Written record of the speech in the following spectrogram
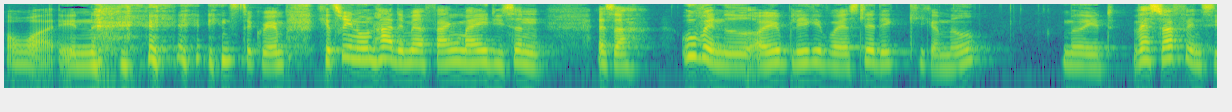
over en Instagram. Katrine, hun har det med at fange mig i de sådan, altså, uventede øjeblikke, hvor jeg slet ikke kigger med. Med et, hvad så, Fancy?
